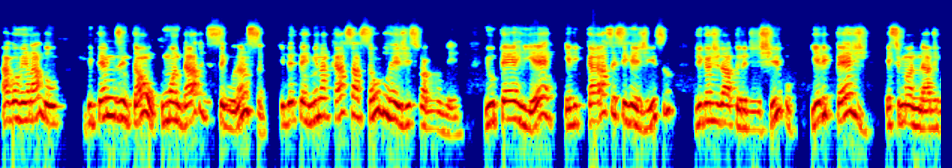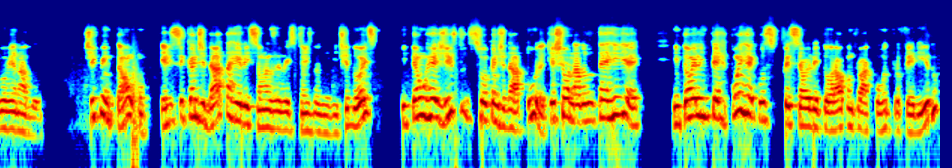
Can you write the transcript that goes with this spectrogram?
a governador, e temos, então, o mandato de segurança que determina a cassação do registro a governo. E o TRE, ele caça esse registro de candidatura de Chico e ele perde esse mandato de governador. Chico, então, ele se candidata à reeleição nas eleições de 2022 e tem um registro de sua candidatura questionado no TRE. Então, ele interpõe recurso especial eleitoral contra o acordo proferido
